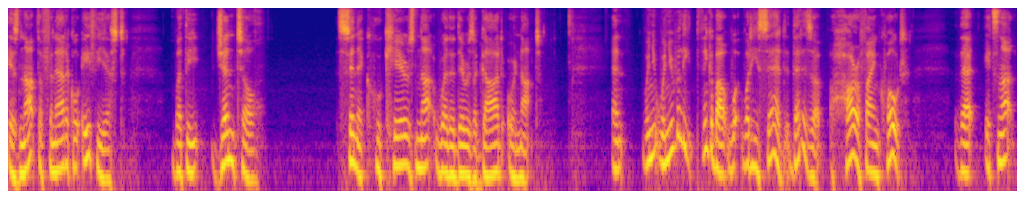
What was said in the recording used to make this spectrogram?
is not the fanatical atheist, but the gentle cynic who cares not whether there is a God or not. And when you when you really think about what, what he said, that is a, a horrifying quote. That it's not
